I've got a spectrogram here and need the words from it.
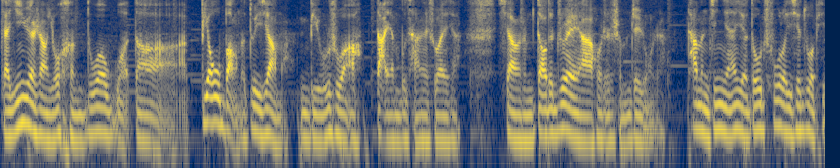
在音乐上有很多我的标榜的对象嘛，比如说啊，大言不惭的说一下，像什么 Dr. Dre 啊，或者是什么这种人，他们今年也都出了一些作品，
